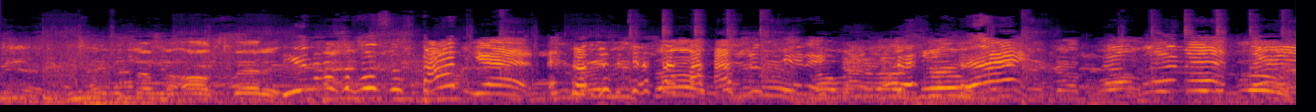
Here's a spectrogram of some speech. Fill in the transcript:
Maybe something to offset it. You're not supposed to stop yet. Stop. I'm just kidding. No limit on service. Hey, no limit. There he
